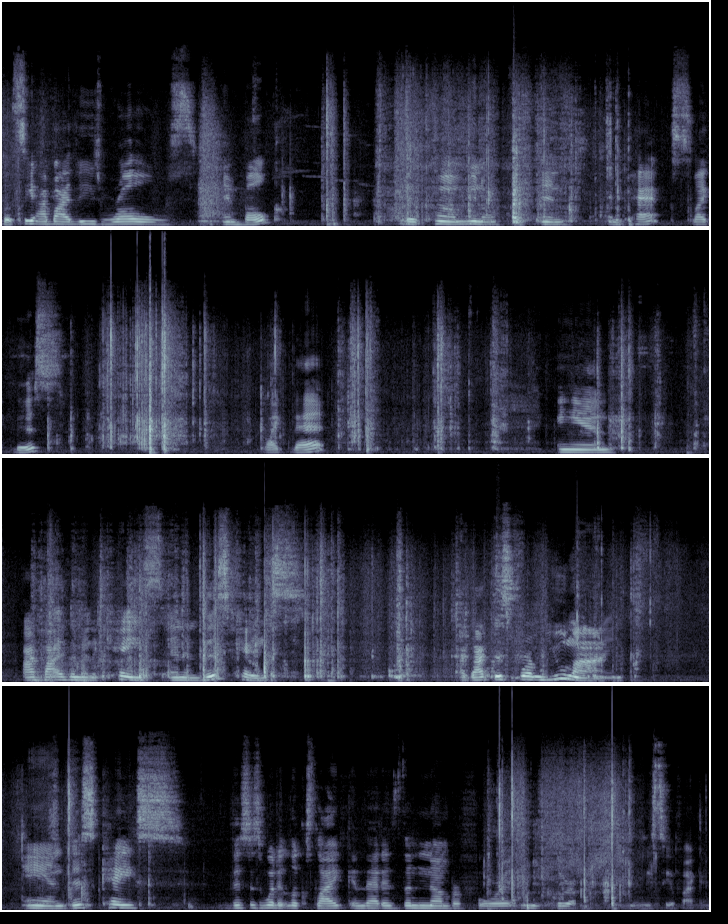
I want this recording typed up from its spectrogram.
But see, I buy these rolls in bulk. They come, you know, in in packs like this, like that, and I buy them in a case. And in this case, I got this from Uline. And this case, this is what it looks like, and that is the number for it. Let me clear up. Let me see if I can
